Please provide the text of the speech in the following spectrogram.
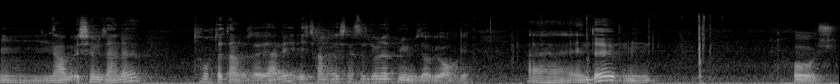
mm, ishimizni to'xtatamiz. Ya'ni hech qanaqa hech narsa jo'natmaymiz u yog'iga. E, endi mm, xo'sh.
